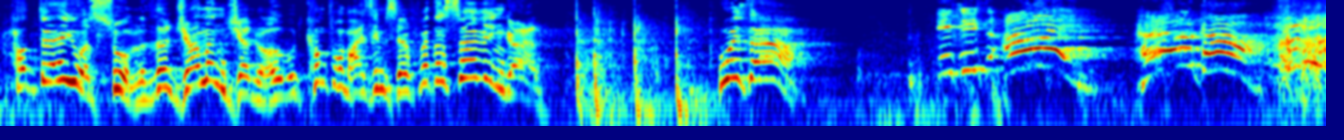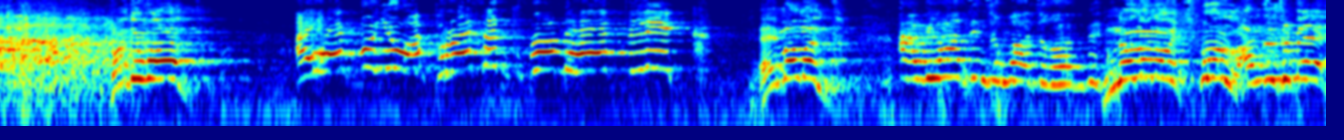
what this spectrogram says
How dare you assume that the German general would compromise himself with a serving girl? Who is there? It is I, Helga! What do you want? I have for you a present from Herr Flick. A moment. I will hide in the wardrobe. No, no, no, it's full, under the bed.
